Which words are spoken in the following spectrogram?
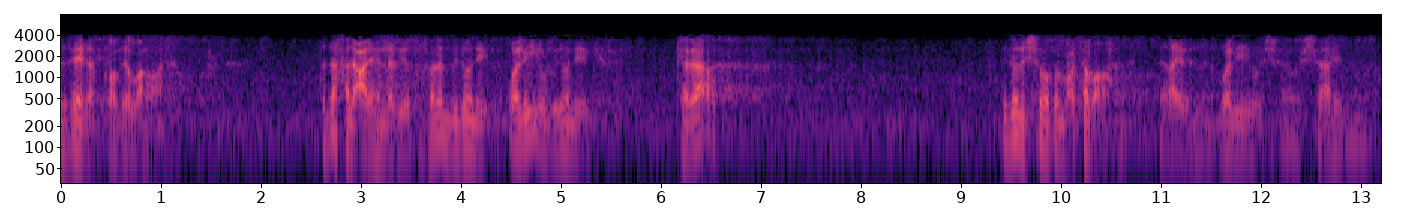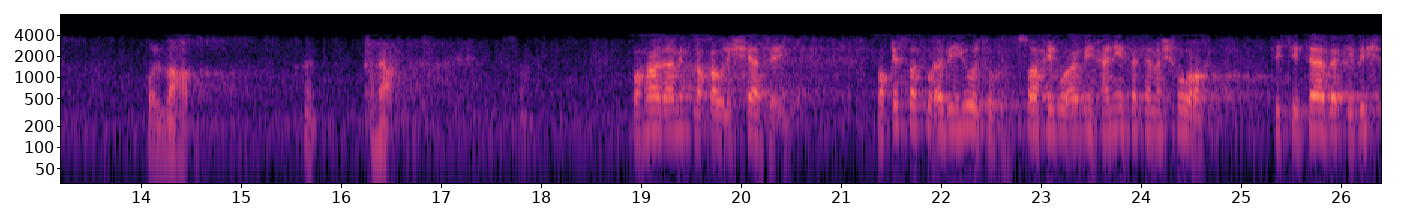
زينب رضي الله عنها. فدخل عليها النبي صلى الله عليه وسلم بدون ولي وبدون كذا بدون الشروط المعتبرة لغيره من الولي والشاهد والمهر. نعم. وهذا مثل قول الشافعي. وقصة أبي يوسف صاحب أبي حنيفة مشهورة في استتابة بشر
